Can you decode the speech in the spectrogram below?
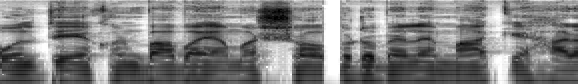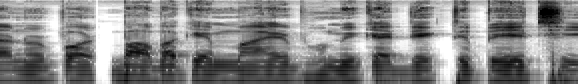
বলতে এখন বাবাই আমার সব। ছোটবেলায় মাকে হারানোর পর বাবাকে মায়ের ভূমিকায় দেখতে পেয়েছি।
